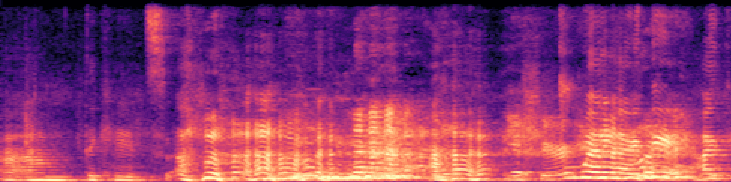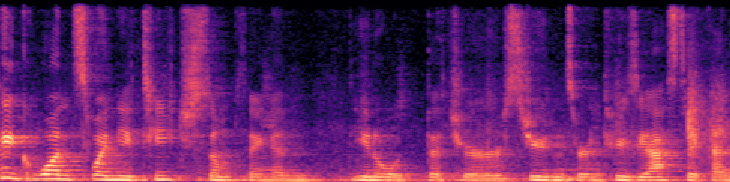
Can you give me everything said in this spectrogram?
Um, the kids. You sure? well, I think I think once when you teach something and you know that your students are enthusiastic and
